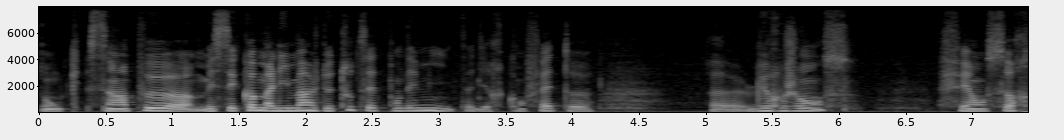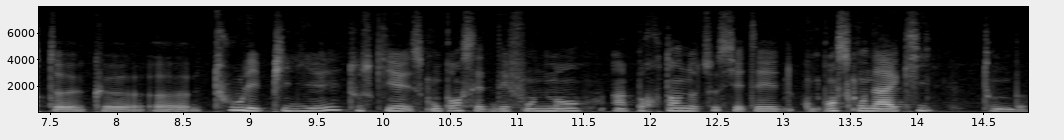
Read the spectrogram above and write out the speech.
Donc c'est un peu, euh, mais c'est comme à l'image de toute cette pandémie, c'est-à-dire qu'en fait, euh, euh, l'urgence fait en sorte que tous les piliers, tout ce qui est, ce qu'on pense être des fondements importants de notre société, qu'on pense qu'on a acquis, tombent.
